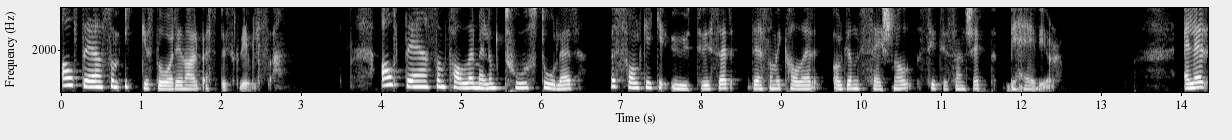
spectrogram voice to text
Alt det som ikke står i en arbeidsbeskrivelse. Alt det som faller mellom to stoler hvis folk ikke utviser det som vi kaller organizational citizenship behavior. Eller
